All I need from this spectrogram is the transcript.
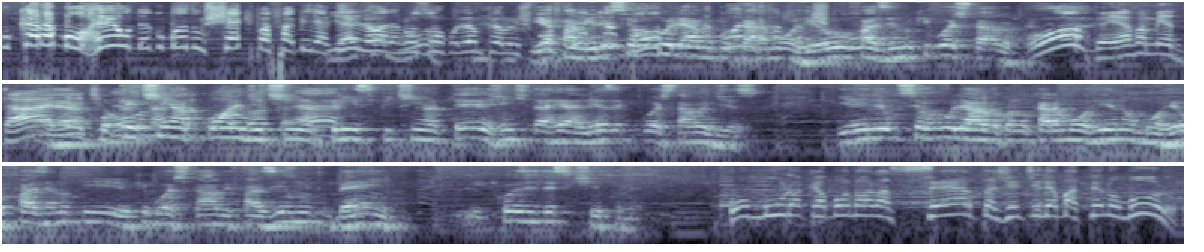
O cara morreu, o nego manda um cheque pra família E dele, olha, acabou. nós orgulhamos pelo esforço. E a família se orgulhava que o cara morreu fazendo o que gostava. Ô, Ganhava medalha É, de porque tinha conde, tinha é. príncipe, tinha até gente da realeza que gostava disso. E aí nego se orgulhava quando o cara morria, não, morreu fazendo o que, o que gostava e fazia muito bem. E coisas desse tipo, né? O muro acabou na hora certa, a gente ia bater no muro.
